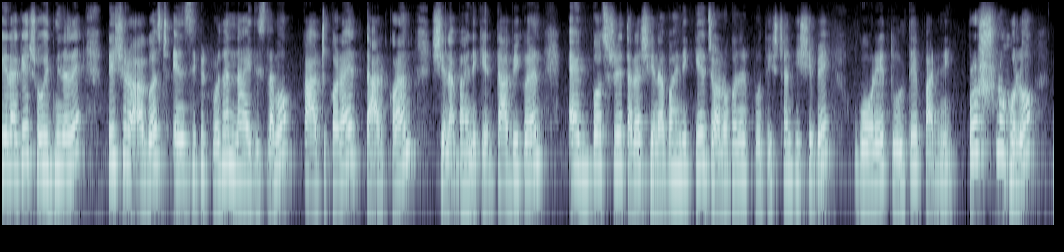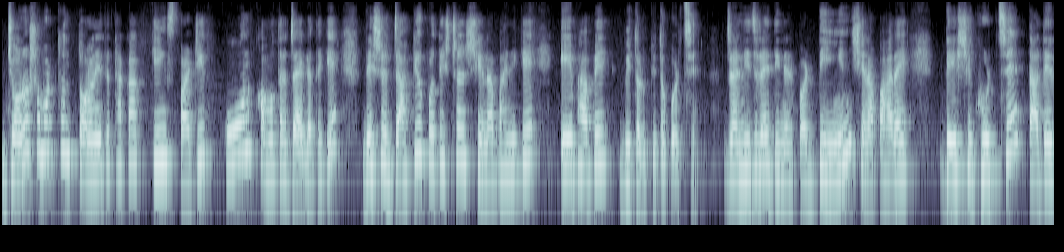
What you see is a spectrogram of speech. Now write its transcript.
এর আগে শহীদ মিনারে তেসরা আগস্ট এনসিপির প্রধান নাহিদ ইসলামও কাজ করায় দাঁড় করান সেনাবাহিনীকে। দাবি করেন, এক বছরে তারা সেনাবাহিনীকে জনগণের প্রতিষ্ঠান হিসেবে গড়ে তুলতে পারেনি। প্রশ্ন হলো, জনসমর্থন তলানিতে থাকা কিংস পার্টি কোন ক্ষমতার জায়গা থেকে দেশের জাতীয় প্রতিষ্ঠান সেনাবাহিনীকে এভাবে বিতর্কিত করছে? যারা নিজেরাই দিনের পর দিন সেনা পাহারায় দেশে ঘুরছে, তাদের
